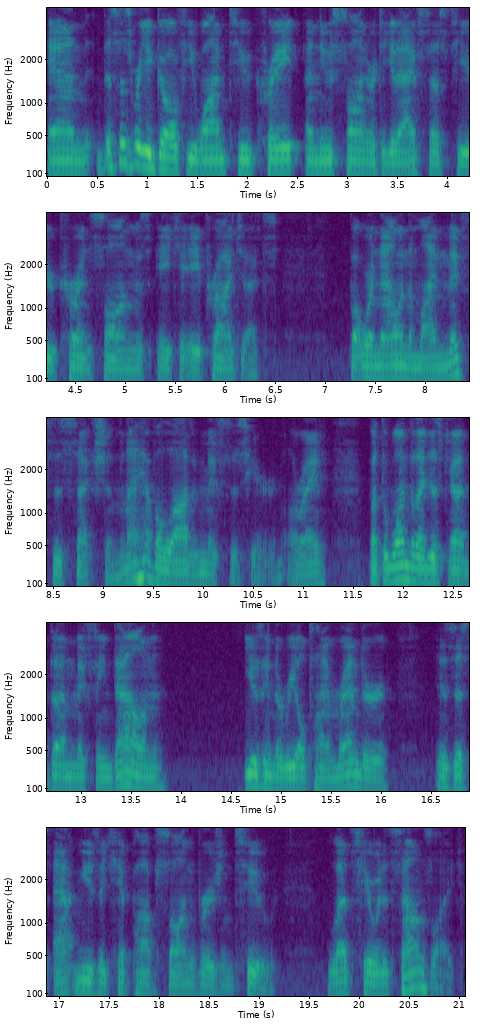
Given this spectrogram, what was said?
And this is where you go if you want to create a new song or to get access to your current songs, aka projects. But we're now in the My Mixes section, and I have a lot of mixes here, all right? But the one that I just got done mixing down using the real-time render is this App Music Hip Hop Song version 2. Let's hear what it sounds like.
